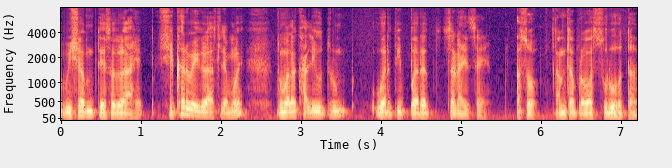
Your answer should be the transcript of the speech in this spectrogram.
विषम ते सगळं आहे. शिखर वेगळं असल्यामुळे तुम्हाला खाली उतरून वरती परत चढायचं आहे असो आमचा प्रवास सुरू होता.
